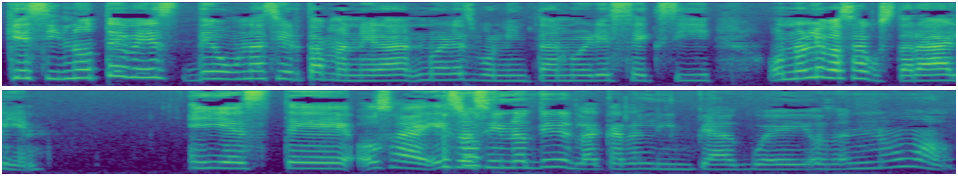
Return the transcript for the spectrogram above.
que si no te ves de una cierta manera, no eres bonita, no eres sexy o no le vas a gustar a alguien? Y este, o sea, O eso sea, si no tienes la cara limpia, güey. O sea, no.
